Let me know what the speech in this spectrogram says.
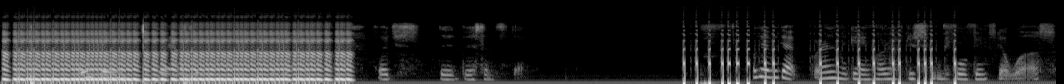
so I just did this instead. Okay, we get we're in the game. Hurry up just before things get worse.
